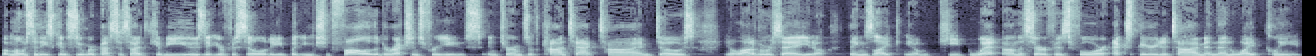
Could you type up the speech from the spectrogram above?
but most of these consumer pesticides can be used at your facility, but you should follow the directions for use in terms of contact time, dose. You know, a lot of them are say, you know, things like, you know, keep wet on the surface for X period of time and then wipe clean.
